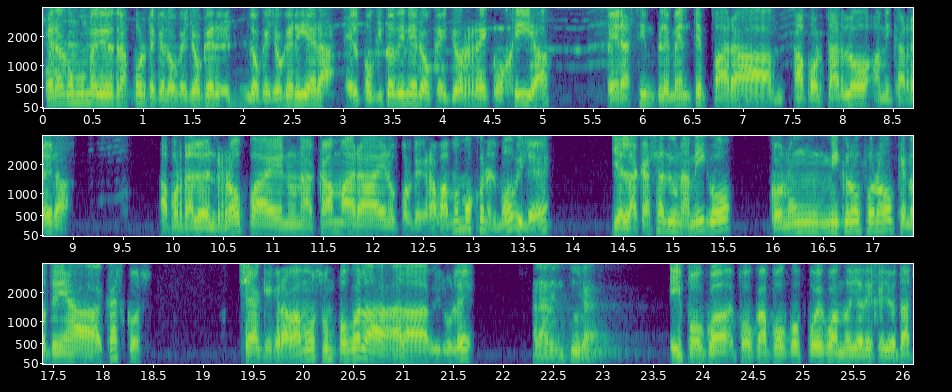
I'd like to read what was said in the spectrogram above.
era como un medio de transporte que lo que yo lo que yo quería era el poquito dinero que yo recogía era simplemente para aportarlo a mi carrera. Aportarlo en ropa, en una cámara, en, porque grabábamos con el móvil, ¿eh? Y en la casa de un amigo con un micrófono que no tenía cascos. O sea, que grabamos un poco a la, a la virulé. A la aventura. Y poco a, poco a poco fue cuando ya dije yo tal.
